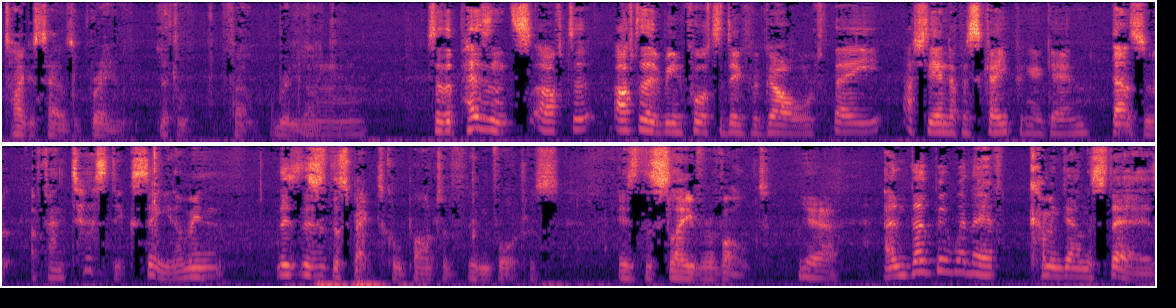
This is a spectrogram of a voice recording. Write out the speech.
Tiger's Tail is a brilliant little film. I really like it. So the peasants, after after they've been forced to do for gold, they actually end up escaping again. That's a, a fantastic scene. I mean, this, this is the spectacle part of Hidden Fortress, is the slave revolt. Yeah. And that bit where they're coming down the stairs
